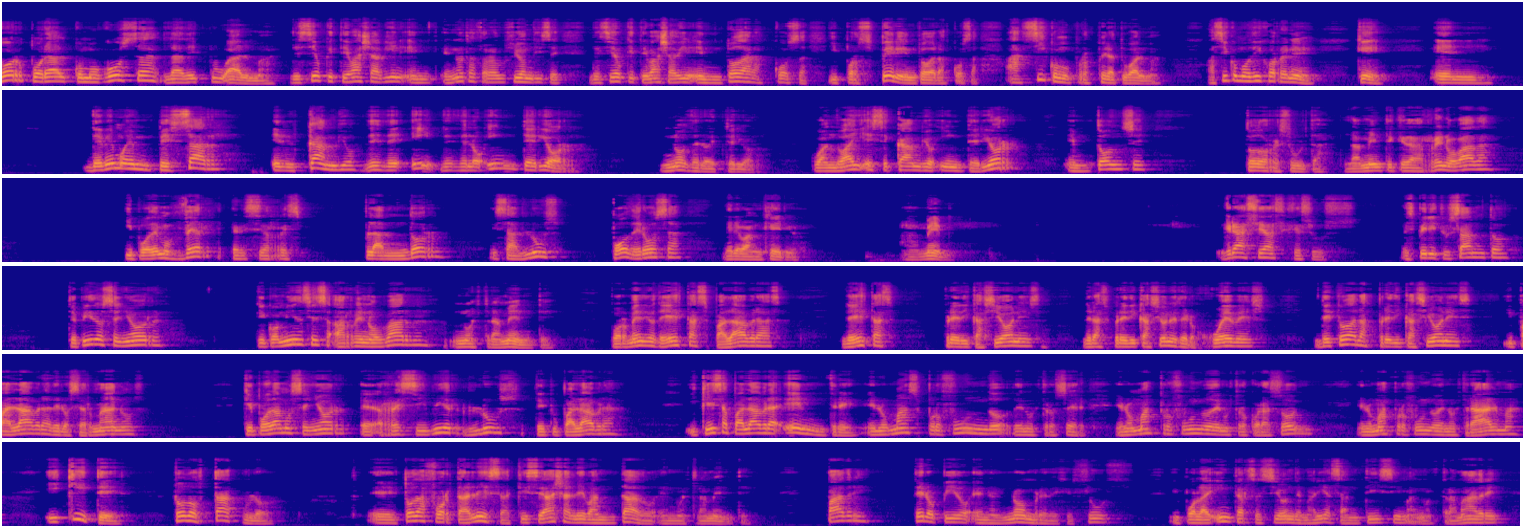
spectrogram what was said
corporal como goza la de tu alma. Deseo que te vaya bien, en, en otra traducción dice, deseo que te vaya bien en todas las cosas y prospere en todas las cosas, así como prospera tu alma. Así como dijo René, que el, debemos empezar el cambio desde, desde lo interior, no de lo exterior. Cuando hay ese cambio interior, entonces todo resulta. La mente queda renovada y podemos ver ese resplandor, esa luz poderosa del Evangelio. Amén. Gracias Jesús. Espíritu Santo, te pido Señor, que comiences a renovar nuestra mente por medio de estas palabras, de estas predicaciones, de las predicaciones de los jueves, de todas las predicaciones y palabras de los hermanos, que podamos, Señor, eh, recibir luz de tu palabra y que esa palabra entre en lo más profundo de nuestro ser, en lo más profundo de nuestro corazón, en lo más profundo de nuestra alma y quite todo obstáculo, eh, toda fortaleza que se haya levantado en nuestra mente. Padre, te lo pido en el nombre de Jesús y por la intercesión de María Santísima, nuestra Madre,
